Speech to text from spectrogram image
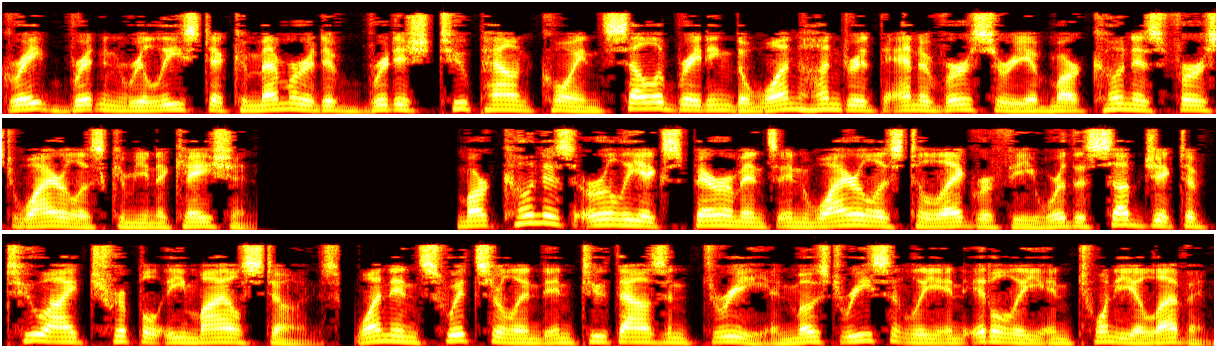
Great Britain released a commemorative British £2 coin celebrating the 100th anniversary of Marconi's first wireless communication. Marconi's early experiments in wireless telegraphy were the subject of two IEEE milestones, one in Switzerland in 2003 and most recently in Italy in 2011.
